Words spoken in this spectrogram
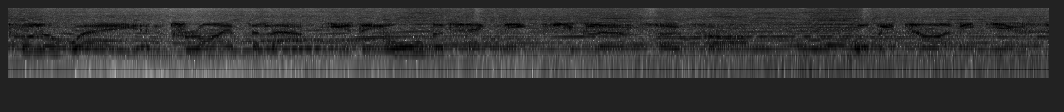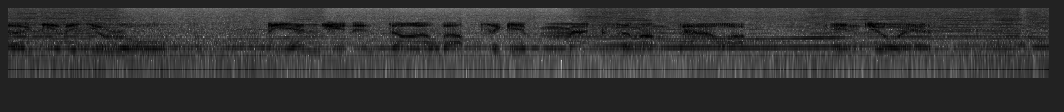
pull away and drive the lap using all the techniques you've learned so far. We'll be timing you, so give it your all. The engine is dialed up to give maximum power. Enjoy it.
